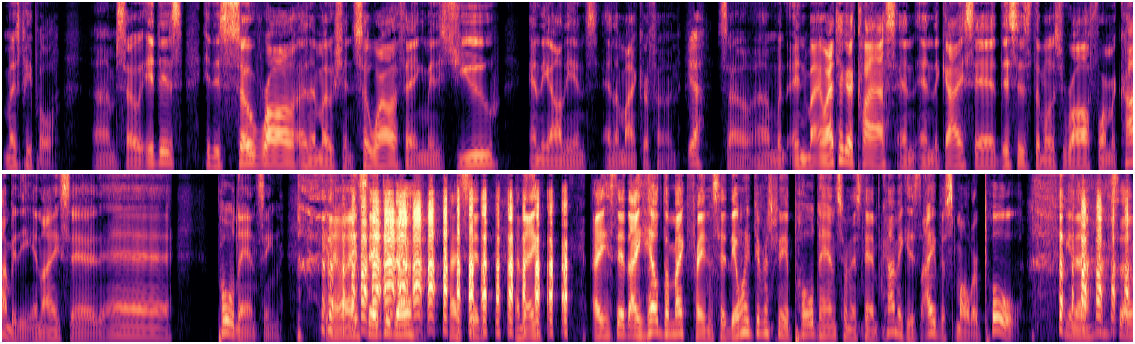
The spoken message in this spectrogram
Most people. Um, so it is it is so raw an emotion, so raw a thing. I mean, it's you and the audience and the microphone. Yeah. So um, when, and my, when I took a class and, and the guy said this is the most raw form of comedy, and I said, eh, pole dancing. You know, I said, you know, I said, and I, I said, I held the microphone and said the only difference between a pole dancer and a stand comic is I have a smaller pole. You know, so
